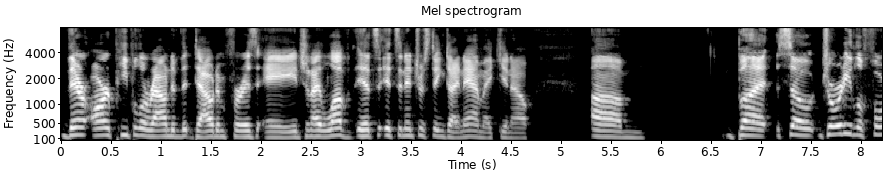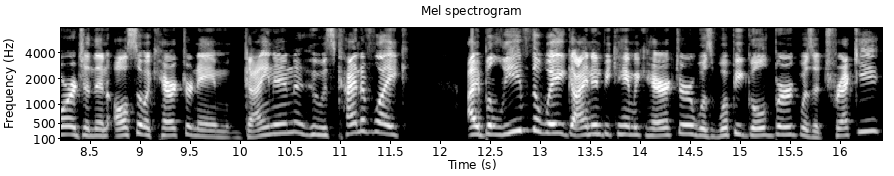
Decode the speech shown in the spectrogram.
there are people around him that doubt him for his age. And I love it's it's an interesting dynamic, you know. Um but so Geordi LaForge and then also a character named Guinan, who is kind of like I believe the way Guinan became a character was Whoopi Goldberg was a Trekkie.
